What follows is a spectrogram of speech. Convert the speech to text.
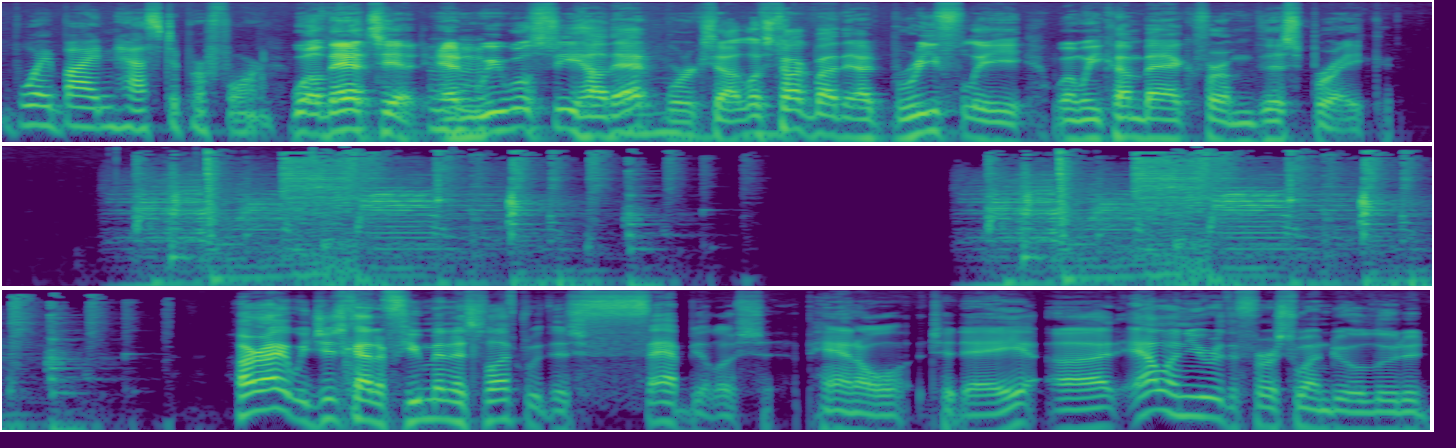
boy, Biden has to perform. Well, that's it. And mm-hmm. we will see how that works out. Let's talk about that briefly when we come back from this break. All right, we just got a few minutes left with this fabulous panel today. Uh, Alan, you were the first one to allude,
